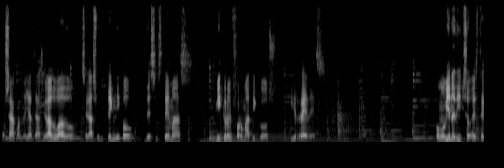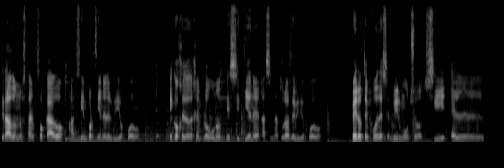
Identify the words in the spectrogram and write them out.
o sea, cuando ya te has graduado, serás un técnico de sistemas microinformáticos y redes. Como bien he dicho, este grado no está enfocado al 100% en el videojuego. He cogido de ejemplo uno que sí tiene asignaturas de videojuego, pero te puede servir mucho si el,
